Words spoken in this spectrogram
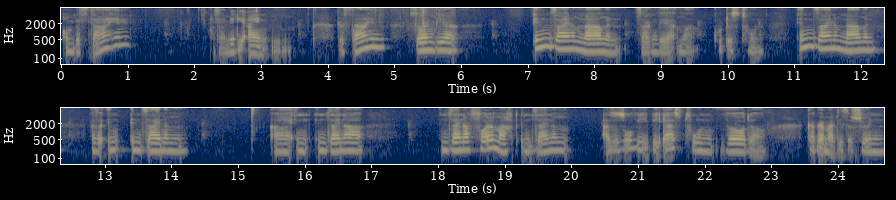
Und bis dahin sollen wir die einüben. Bis dahin sollen wir in seinem Namen, sagen wir ja immer, Gutes tun. In seinem Namen, also in, in seinem, äh, in, in seiner, in seiner Vollmacht, in seinem, also so wie, wie er es tun würde. Gab ja immer diese schönen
